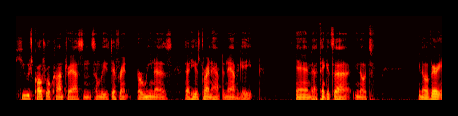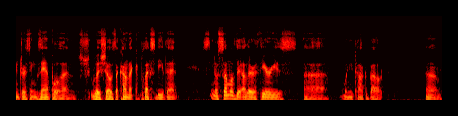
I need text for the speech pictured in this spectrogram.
huge cultural contrast in some of these different arenas that he was trying to have to navigate. And I think it's a you know it's you know a very interesting example and really shows that kind of that complexity that you know some of the other theories uh, when you talk about um,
